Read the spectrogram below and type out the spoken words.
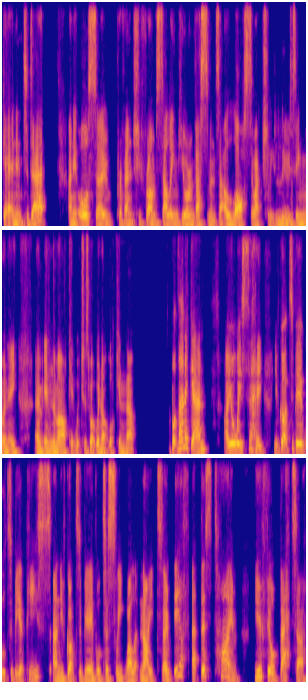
getting into debt. And it also prevents you from selling your investments at a loss, so actually losing money um, in the market, which is what we're not looking at. But then again, I always say you've got to be able to be at peace and you've got to be able to sleep well at night. So if at this time you feel better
